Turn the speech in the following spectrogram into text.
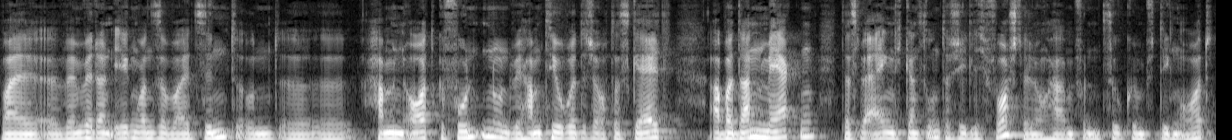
Weil äh, wenn wir dann irgendwann so weit sind und äh, äh, haben einen Ort gefunden und wir haben theoretisch auch das Geld, aber dann merken, dass wir eigentlich ganz unterschiedliche Vorstellungen haben von einem zukünftigen Ort,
